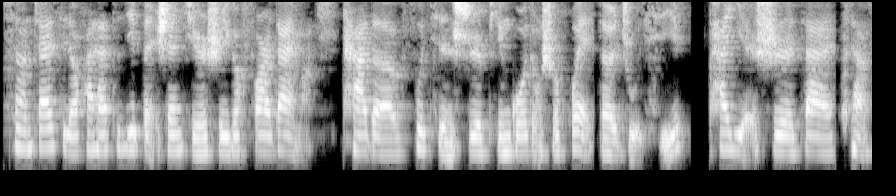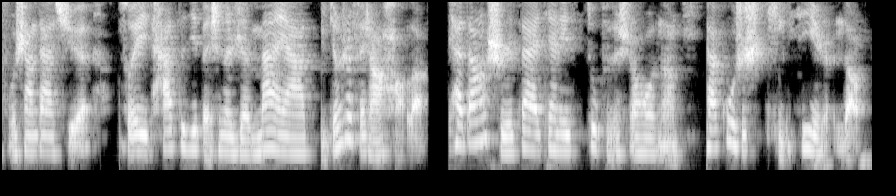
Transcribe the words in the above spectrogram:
像 Jesse 的话，他自己本身其实是一个富二代嘛，他的父亲是苹果董事会的主席，他也是在斯坦福上大学，所以他自己本身的人脉呀已经是非常好了。他当时在建立 Zoox 的时候呢，他故事是挺吸引人的。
